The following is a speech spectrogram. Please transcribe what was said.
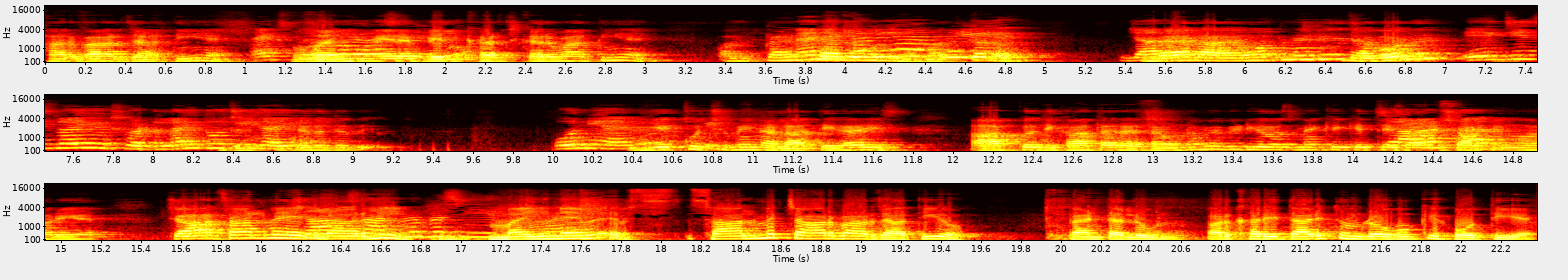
हर बार जाती हैं वही मेरे बिल खर्च करवाती हैं। और पैंटालून में मत करो। मैं लाया हूँ अपने लिए झगोले एक चीज़ लाई एक स्वेटर लाई दो चीज़ आई वो नहीं आया ये कुछ भी। ना लाती गाइस आपको दिखाता रहता हूँ ना मैं वीडियोस में कि कितनी सारी शॉपिंग हो रही है। चार साल में एक बार नहीं महीने में साल में चार बार जाती हो। पैंटालून और खरीदारी तुम लोगों की होती है।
